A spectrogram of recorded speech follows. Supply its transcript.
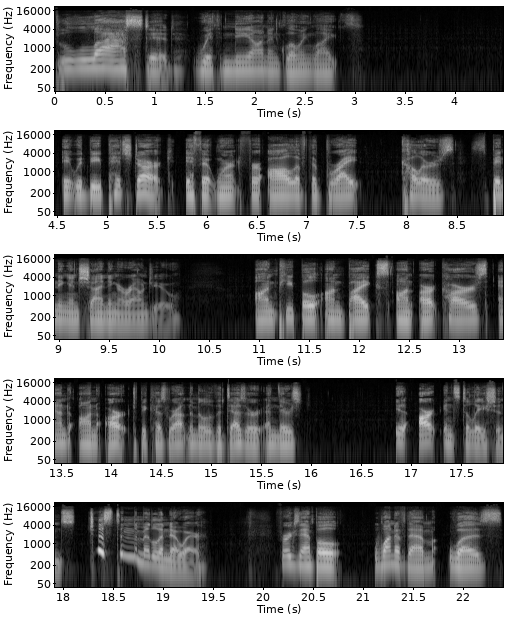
blasted with neon and glowing lights. It would be pitch dark if it weren't for all of the bright colors spinning and shining around you on people, on bikes, on art cars, and on art because we're out in the middle of the desert and there's eh, art installations just in the middle of nowhere. For example, one of them was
